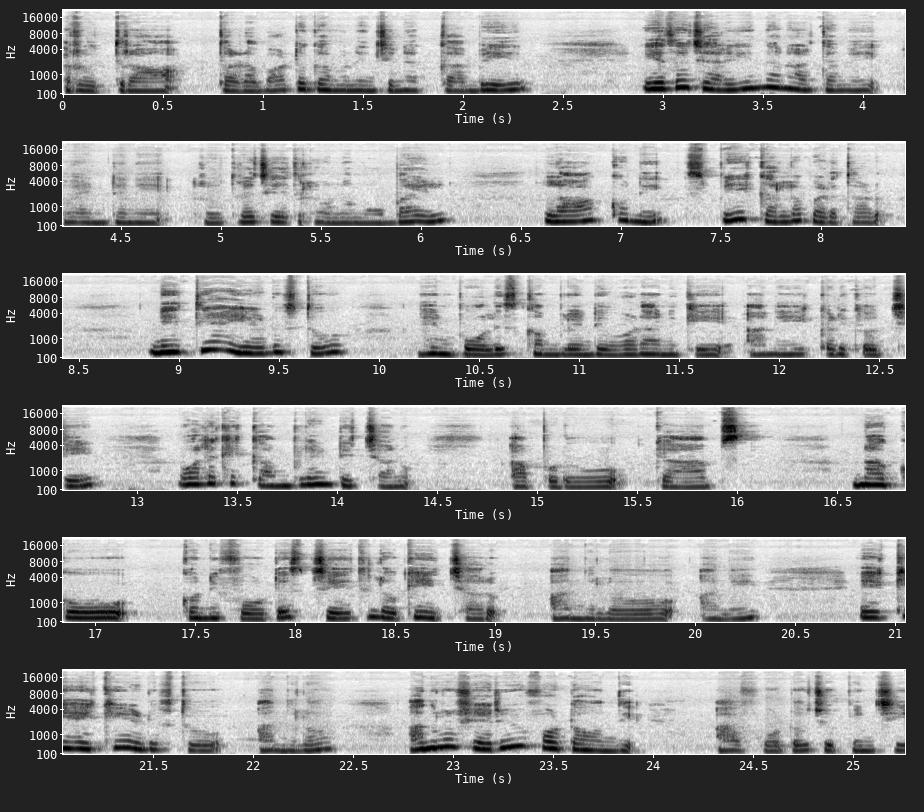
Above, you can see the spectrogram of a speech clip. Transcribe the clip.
రుద్ర తడబాటు గమనించిన కబీర్ ఏదో జరిగిందని అర్థమై వెంటనే రుద్ర చేతిలో ఉన్న మొబైల్ లాక్కొని స్పీకర్లో పెడతాడు. నిత్య ఏడుస్తూ నేను పోలీస్ కంప్లైంట్ ఇవ్వడానికి అని ఇక్కడికి వచ్చి వాళ్ళకి కంప్లైంట్ ఇచ్చాను. అప్పుడు క్యాబ్స్ నాకు కొన్ని ఫొటోస్ చేతిలోకి ఇచ్చారు. అందులో అని ఎక్కి ఎక్కి ఏడుస్తూ అందులో అందులో షెరీఫ్ ఫోటో ఉంది. ఆ ఫోటో చూపించి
